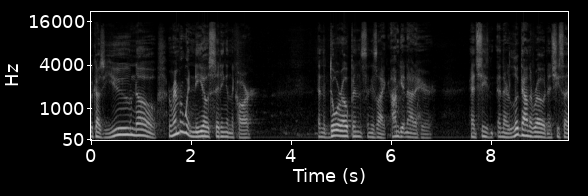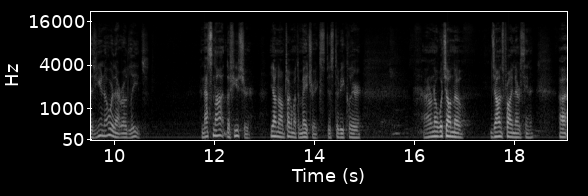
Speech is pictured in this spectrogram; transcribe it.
because you know. Remember when Neo's sitting in the car and the door opens and he's like, I'm getting out of here. And she and they look down the road and she says, You know where that road leads. And that's not the future. Y'all know I'm talking about the Matrix, just to be clear. I don't know what y'all know. John's probably never seen it. Uh,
